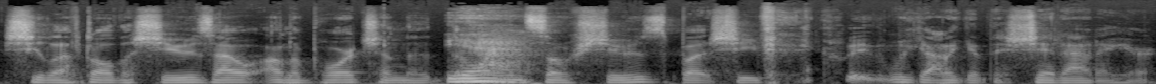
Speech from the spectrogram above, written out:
She left all the shoes out on the porch and the, the Yeah. rain soaked shoes, but she, we got to get the shit out of here.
